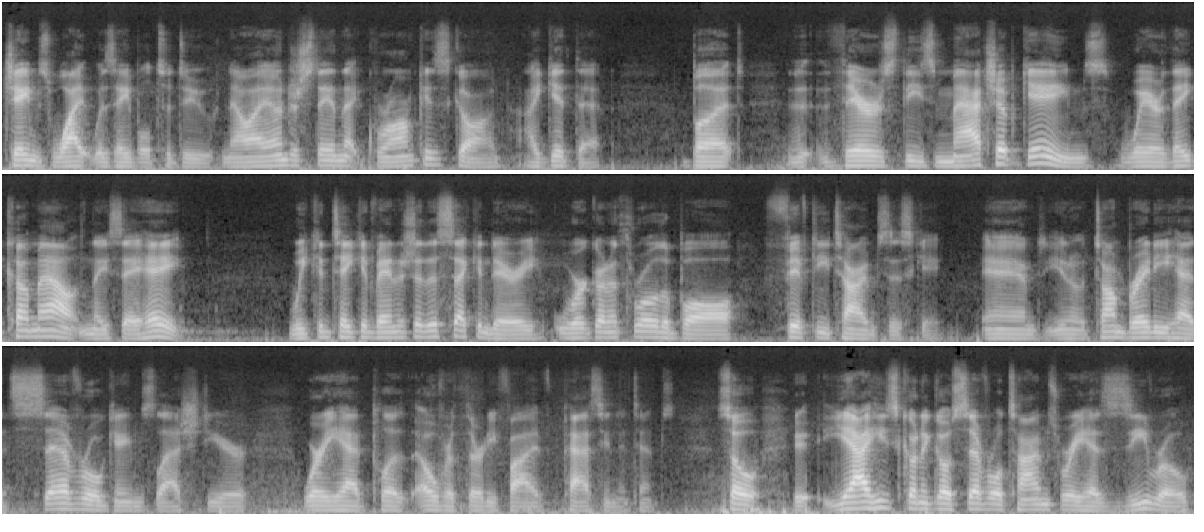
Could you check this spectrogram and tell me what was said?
James White was able to do. Now I understand that Gronk is gone. I get that, but th- there's these matchup games where they come out and they say, "Hey, we can take advantage of the secondary. We're going to throw the ball 50 times this game." And you know, Tom Brady had several games last year where he had plus, over 35 passing attempts. So yeah, he's going to go several times where he has zero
